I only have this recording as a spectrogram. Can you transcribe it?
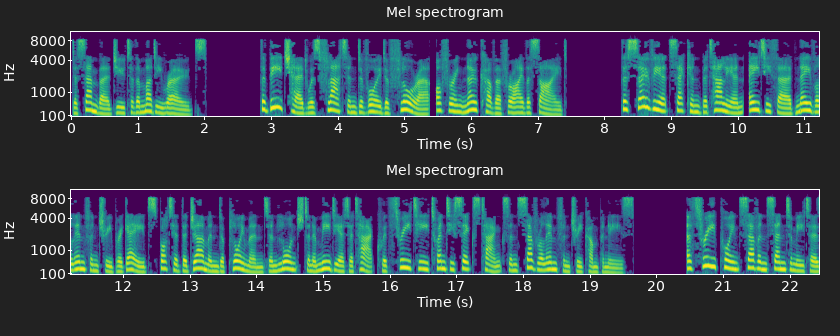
December due to the muddy roads. The beachhead was flat and devoid of flora, offering no cover for either side. The Soviet 2nd Battalion, 83rd Naval Infantry Brigade spotted the German deployment and launched an immediate attack with three T-26 tanks and several infantry companies. A 3.7 cm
